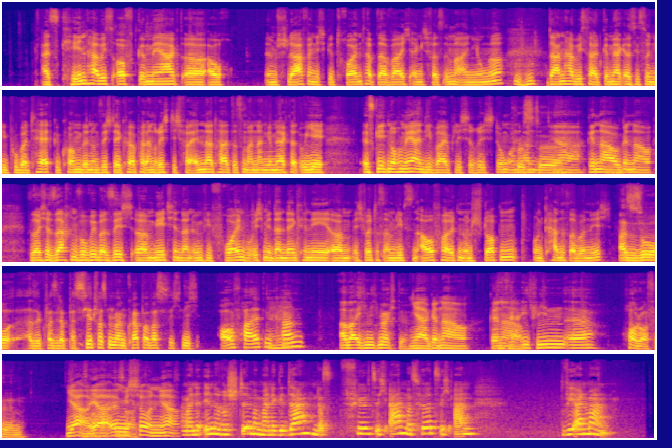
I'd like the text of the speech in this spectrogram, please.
Als Kind habe ich es oft gemerkt, äh, auch im Schlaf, wenn ich geträumt habe, da war ich eigentlich fast immer ein Junge. Dann habe ich es halt gemerkt, als ich so in die Pubertät gekommen bin und sich der Körper dann richtig verändert hat, dass man dann gemerkt hat, oh je, es geht noch mehr in die weibliche Richtung. Und. An, ja, genau, genau. Solche Sachen, worüber sich äh, Mädchen dann irgendwie freuen, wo ich mir dann denke, nee, ähm, ich würde das am liebsten aufhalten und stoppen und kann es aber nicht. Also so, also quasi da passiert was mit meinem Körper, was ich nicht aufhalten kann, aber ich nicht möchte. Ja, genau, Das ist ja genau. eigentlich wie ein äh, Horrorfilm. Ja, Also ja, irgendwie gesagt. schon, ja. Meine innere Stimme, meine Gedanken, das fühlt sich an, das hört sich an wie ein Mann.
